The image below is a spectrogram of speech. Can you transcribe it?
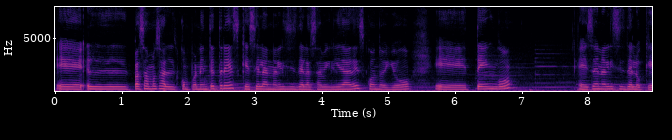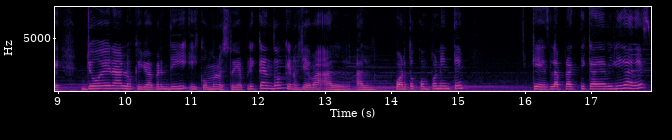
Eh, pasamos al componente 3, que es el análisis de las habilidades. Cuando yo eh, tengo ese análisis de lo que yo era, lo que yo aprendí y cómo lo estoy aplicando, que nos lleva al, cuarto componente, que es la práctica de habilidades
